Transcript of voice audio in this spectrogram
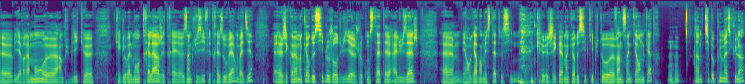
Euh, il y a vraiment euh, un public euh, qui est globalement très large et très inclusif et très ouvert on va dire. J'ai quand même un cœur de cible aujourd'hui je le constate à, l'usage et en regardant mes stats aussi que j'ai quand même un cœur de cible qui est plutôt 25 44 mmh un petit peu plus masculin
